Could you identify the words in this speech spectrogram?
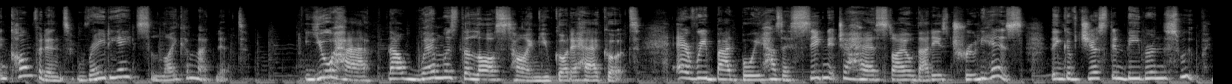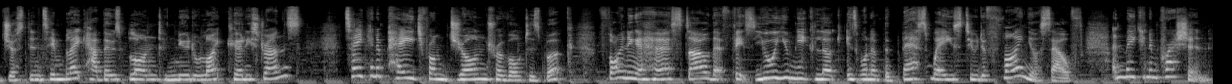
and confidence radiates like a magnet. Your hair. Now, when was the last time you got a haircut? Every bad boy has a signature hairstyle that is truly his. Think of Justin Bieber and the swoop. Justin Timberlake had those blonde, noodle like curly strands. Taking a page from John Travolta's book, finding a hairstyle that fits your unique look is one of the best ways to define yourself and make an impression.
